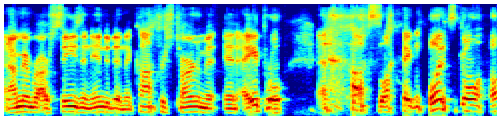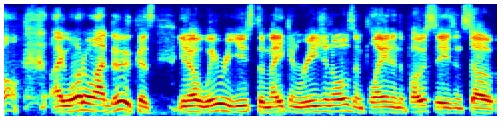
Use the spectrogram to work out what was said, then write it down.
And I remember our season ended in the conference tournament in April, and I was like, "What is going on? Like, what do I do?" Because you know, we were used to making regionals and playing in the postseason, so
